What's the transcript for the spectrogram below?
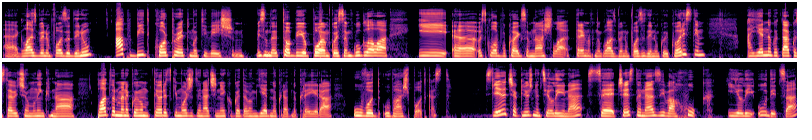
e, glazbenu pozadinu. Upbeat Corporate Motivation. Mislim da je to bio pojam koji sam googlala i uh, u sklopu kojeg sam našla trenutnu glazbenu pozadinu koju koristim. A jednako tako stavit ću vam link na platforme na kojima teoretski možete naći nekoga da vam jednokratno kreira uvod u vaš podcast. Sljedeća ključna cjelina se često naziva hook ili udica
